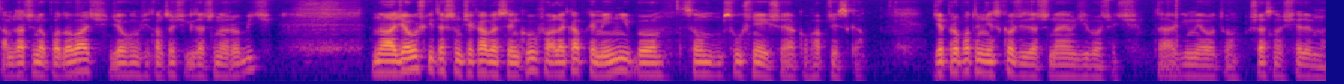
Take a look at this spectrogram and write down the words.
tam zaczyna podobać, dziołchom się tam cosik zaczyna robić. No a działuszki też są ciekawe synków, ale kapkę mieni, bo są słuszniejsze jako chłopczyska. Gdzie pro potem nie skoczy, zaczynają dziwoczeć. Tak im miało to 16-17.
